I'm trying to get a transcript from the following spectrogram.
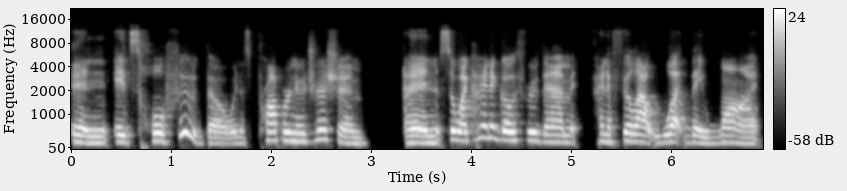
And it's whole food though and it's proper nutrition. And so i kind of go through them kind of fill out what they want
